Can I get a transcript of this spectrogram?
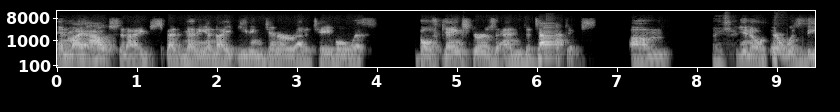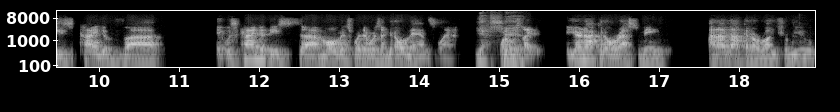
in my house. And I spent many a night eating dinner at a table with both gangsters and detectives. Um, you know, there was these kind of, uh, it was kind of these uh, moments where there was a no man's land, Yes. where it yeah, was like, you're not going to arrest me, and I'm not going to run from you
